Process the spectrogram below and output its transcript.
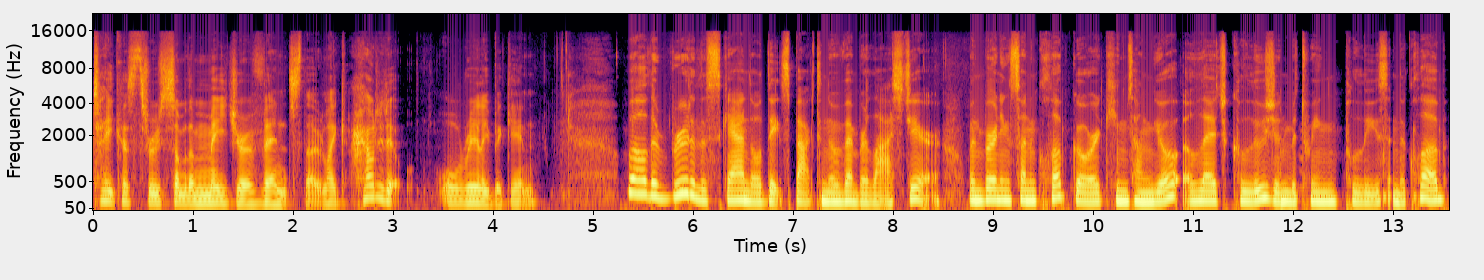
take us through some of the major events, though? Like, how did it all really begin? Well, the root of the scandal dates back to November last year, when Burning Sun club goer Kim Sang-gyo alleged collusion between police and the club,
